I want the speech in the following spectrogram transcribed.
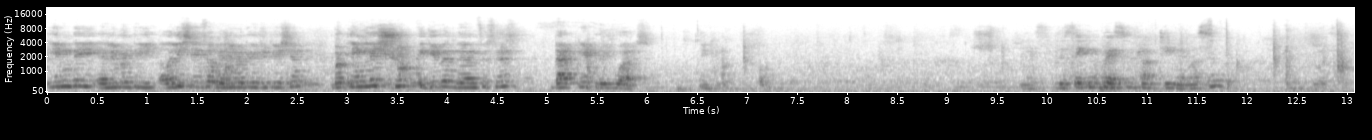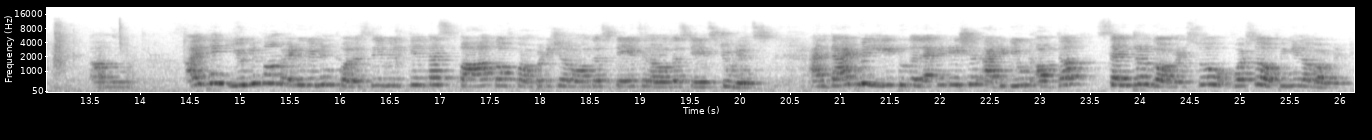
in the elementary early stage of elementary education, but English should be given the emphasis that it requires. Thank you. Yes. The second question from Team Emerson. Um, I think uniform education policy will kill the spark of competition among the states and among the state students. And that will lead to the lackadaisical attitude of the central government. So, what's your opinion about it?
